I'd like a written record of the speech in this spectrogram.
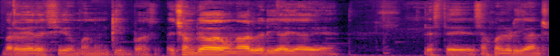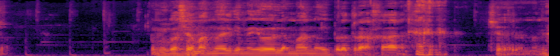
Barbero he sido, mano, un tiempo. He chambeado en una barbería allá de, de este San Juan Lorigancho. Con mi casa Manuel, que me dio la mano ahí para trabajar. Chévere, mano.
